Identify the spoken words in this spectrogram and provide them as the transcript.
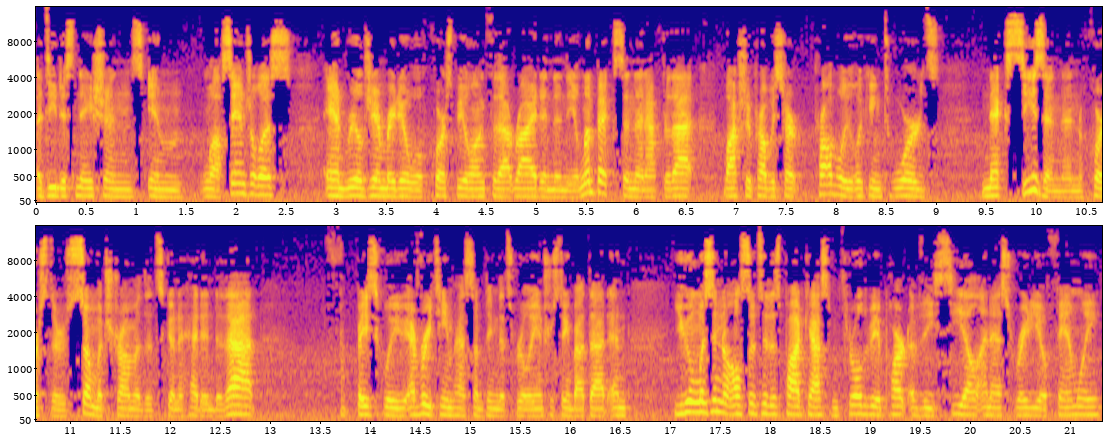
Adidas Nations in Los Angeles, and RealGM Radio will of course be along for that ride, and then the Olympics, and then after that we'll actually probably start probably looking towards next season. And of course, there's so much drama that's going to head into that. Basically, every team has something that's really interesting about that, and you can listen also to this podcast. I'm thrilled to be a part of the CLNS radio family.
